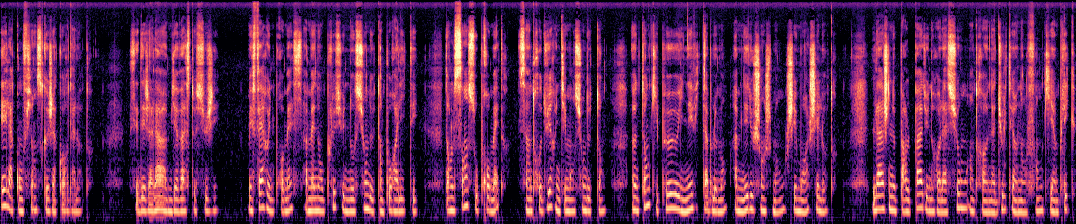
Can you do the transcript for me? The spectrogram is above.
et la confiance que j'accorde à l'autre. C'est déjà là un bien vaste sujet. Mais faire une promesse amène en plus une notion de temporalité, dans le sens où promettre, c'est introduire une dimension de temps, un temps qui peut inévitablement amener du changement chez moi, chez l'autre. Là, je ne parle pas d'une relation entre un adulte et un enfant qui implique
